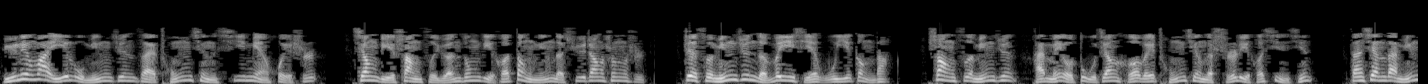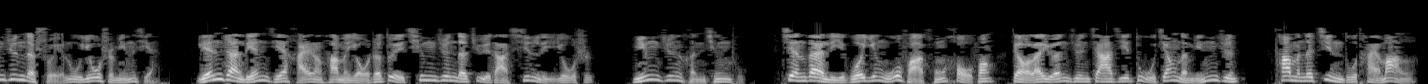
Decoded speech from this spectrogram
与另外一路明军在重庆西面会师。相比上次元宗帝和邓明的虚张声势，这次明军的威胁无疑更大。上次明军还没有渡江合围重庆的实力和信心，但现在明军的水路优势明显，连战连捷还让他们有着对清军的巨大心理优势。明军很清楚，现在李国英无法从后方调来援军夹击渡江的明军，他们的进度太慢了。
